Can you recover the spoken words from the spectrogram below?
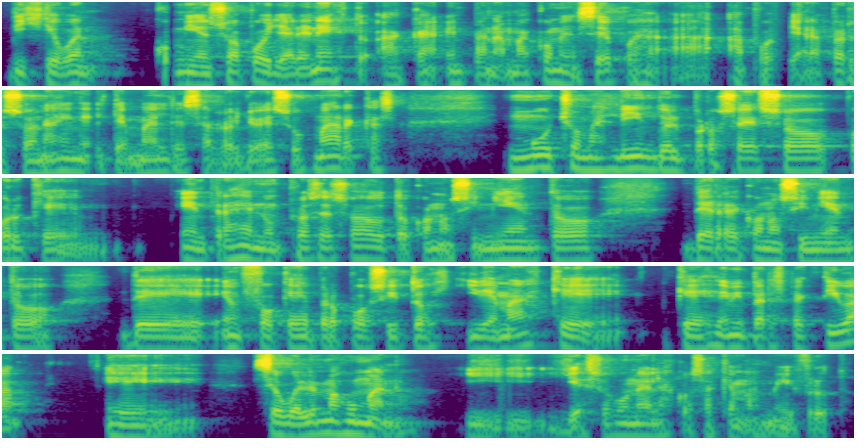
dije, bueno, comienzo a apoyar en esto. Acá en Panamá comencé pues a apoyar a personas en el tema del desarrollo de sus marcas. Mucho más lindo el proceso porque entras en un proceso de autoconocimiento, de reconocimiento, de enfoque de propósitos y demás que, desde mi perspectiva eh, se vuelve más humano y, eso es una de las cosas que más me disfruto,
